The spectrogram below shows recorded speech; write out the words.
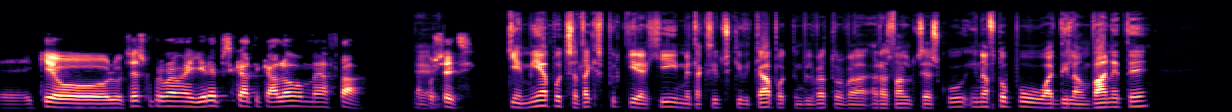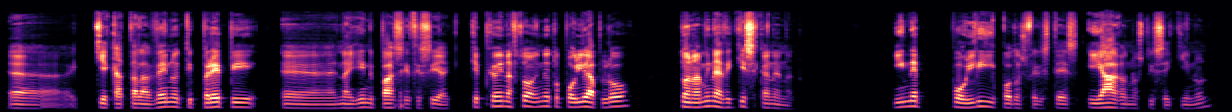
Ε, και ο Λουτσέσκου πρέπει να μαγειρέψει κάτι καλό με αυτά. Ε, Κάπως έτσι. Και μία από τις ατάκες που κυριαρχεί μεταξύ τους και ειδικά από την πλευρά του Ρα- Ρασβάν Λουτσέσκου είναι αυτό που αντιλαμβάνεται ε, και καταλαβαίνει ότι πρέπει ε, να γίνει πάση θυσία. Και ποιο είναι αυτό, είναι το πολύ απλό το να μην αδικήσει κανέναν. Είναι πολλοί οι ποδοσφαιριστές οι άγνωστοι σε εκείνον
